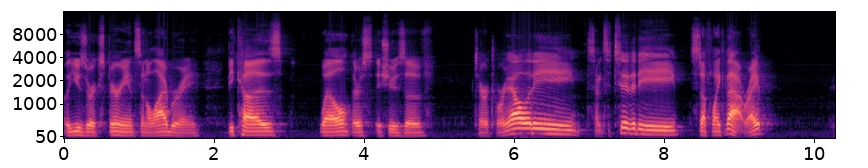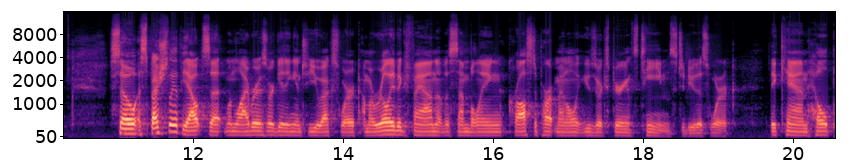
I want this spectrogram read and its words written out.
a user experience in a library because, well, there's issues of territoriality, sensitivity, stuff like that, right? So, especially at the outset when libraries are getting into UX work, I'm a really big fan of assembling cross departmental user experience teams to do this work. It can help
